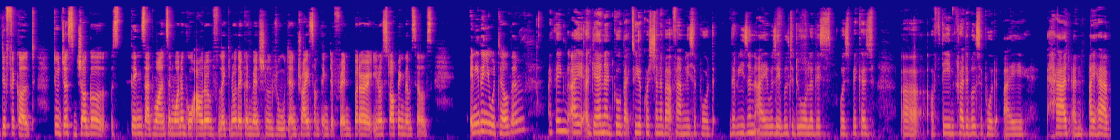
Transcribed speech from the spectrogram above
difficult to just juggle things at once and want to go out of like you know their conventional route and try something different, but are you know stopping themselves. Anything you would tell them? I think I again I'd go back to your question about family support the reason I was able to do all of this was because uh, of the incredible support I had and I have.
